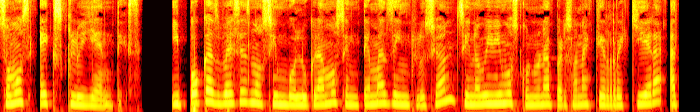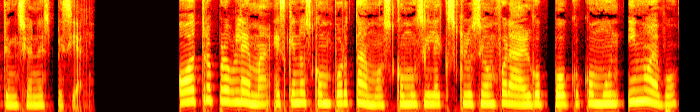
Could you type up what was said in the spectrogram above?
Somos excluyentes y pocas veces nos involucramos en temas de inclusión si no vivimos con una persona que requiera atención especial. Otro problema es que nos comportamos como si la exclusión fuera algo poco común y nuevo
